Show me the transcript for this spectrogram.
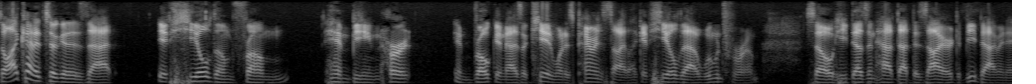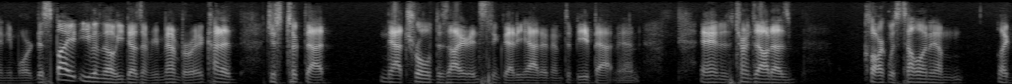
So I kind of took it as that it healed him from him being hurt and broken as a kid when his parents died. Like it healed that wound for him. So he doesn't have that desire to be Batman anymore, despite even though he doesn't remember. It kind of just took that natural desire instinct that he had in him to be Batman. And it turns out as Clark was telling him, like,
